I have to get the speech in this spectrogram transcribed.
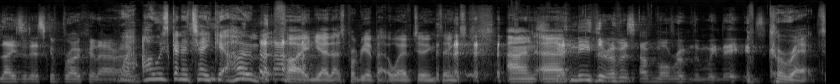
laserdisc of Broken Arrow. Well, I was going to take it home, but fine. Yeah, that's probably a better way of doing things. And uh, Yeah, neither of us have more room than we need. Correct.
